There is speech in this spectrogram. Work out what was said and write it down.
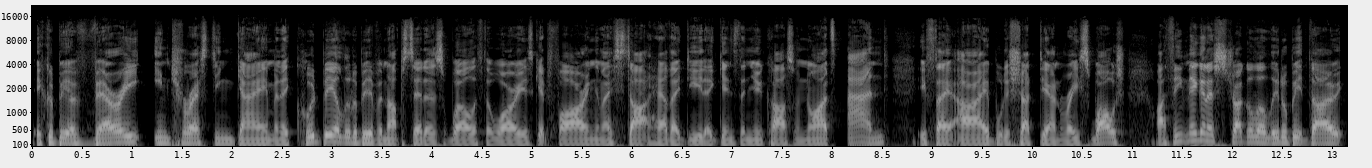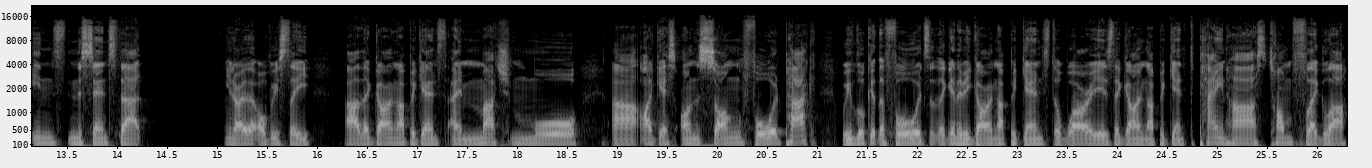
it could be a very interesting game, and it could be a little bit of an upset as well if the Warriors get firing and they start how they did against the Newcastle Knights, and if they are able to shut down Reece Walsh. I think they're going to struggle a little bit though, in in the sense that you know that obviously uh, they're going up against a much more, uh, I guess, on song forward pack. We look at the forwards that they're going to be going up against. The Warriors, they're going up against Payne Haas, Tom Flegler,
